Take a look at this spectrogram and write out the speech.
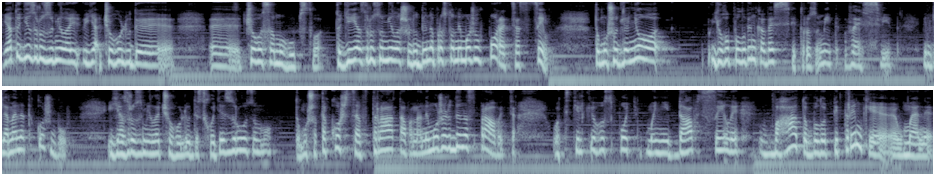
Я тоді зрозуміла, я- чого люди, е, чого самогубство. Тоді я зрозуміла, що людина просто не може впоратися з цим. Тому що для нього його половинка весь світ, розумієте? Весь світ. Він для мене також був. І я зрозуміла, чого люди сходять з розуму. Тому що також це втрата, вона не може людина справитися. От тільки Господь мені дав сили. Багато було підтримки у мене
